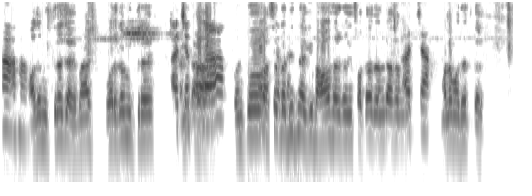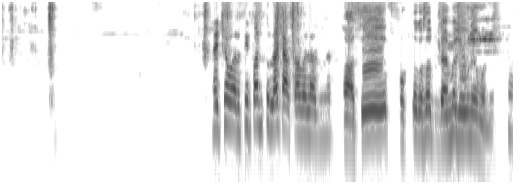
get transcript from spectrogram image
हा हा. माझा मित्रच आहे माझा वर्ग मित्र आहे. अच्छा आणि- हा. तुला पण तो असं करतात. कधीच नाही की भावासारखा की स्वतः धंदा असं अच्छा. मला मदत करतो. ह्याच्यावरती पण तुला टाकावं लागणार. हा ते फक्त कसं डॅमेज होऊ नये म्हणून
